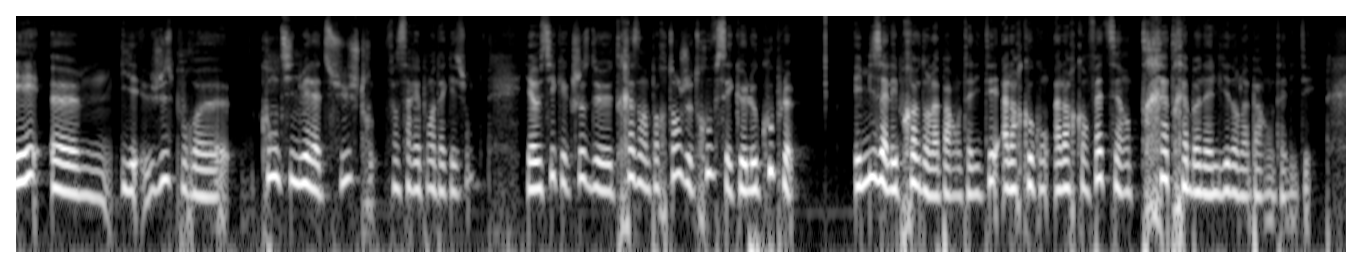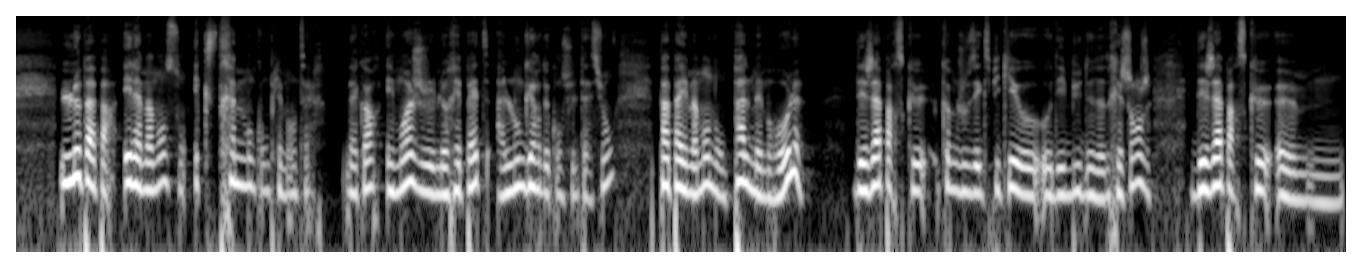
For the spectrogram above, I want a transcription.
Et euh, juste pour euh, continuer là-dessus, je trouve, enfin ça répond à ta question. Il y a aussi quelque chose de très important, je trouve, c'est que le couple est mise à l'épreuve dans la parentalité, alors qu'en fait, c'est un très très bon allié dans la parentalité. Le papa et la maman sont extrêmement complémentaires, d'accord? Et moi, je le répète à longueur de consultation, papa et maman n'ont pas le même rôle. Déjà parce que, comme je vous ai expliqué au, début de notre échange, déjà parce que euh,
